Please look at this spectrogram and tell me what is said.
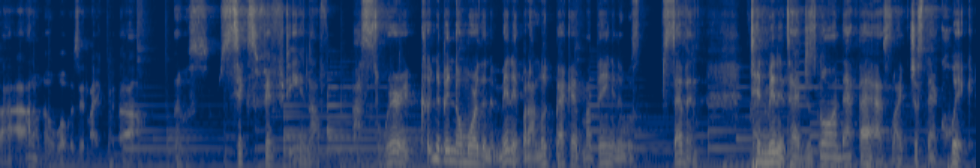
uh, I don't know what was it like. Um, it was 6:50, and I I swear it couldn't have been no more than a minute. But I looked back at my thing and it was seven. 10 minutes had just gone that fast, like just that quick.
